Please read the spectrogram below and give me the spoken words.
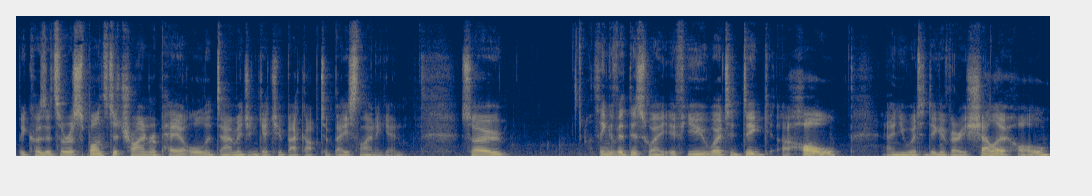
because it's a response to try and repair all the damage and get you back up to baseline again. So think of it this way if you were to dig a hole and you were to dig a very shallow hole,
